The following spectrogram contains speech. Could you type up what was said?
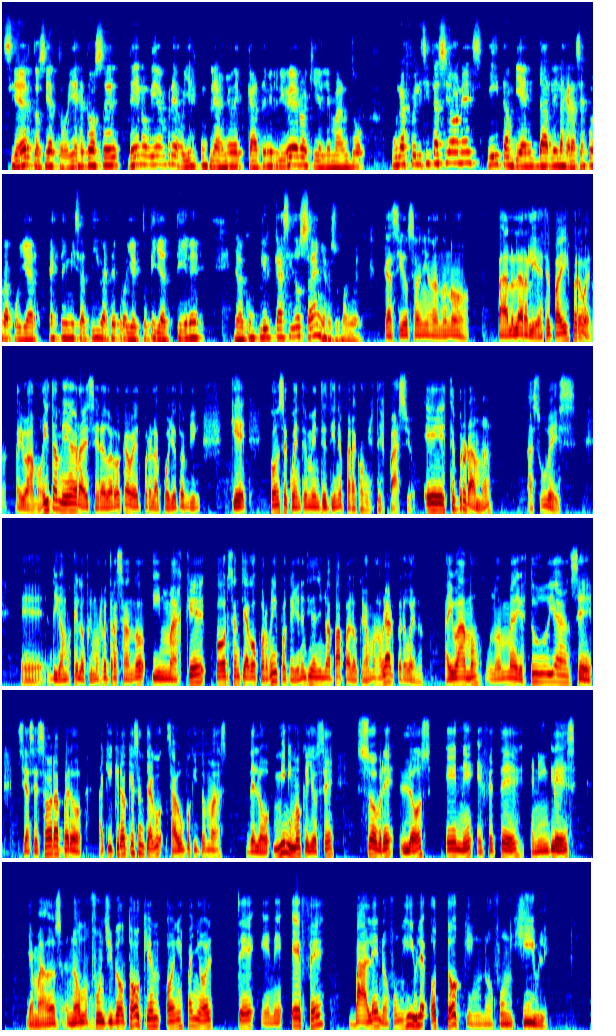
Cierto, cierto. Hoy es el 12 de noviembre, hoy es el cumpleaños de Catherine Rivero, a quien le mando unas felicitaciones y también darle las gracias por apoyar esta iniciativa, este proyecto que ya tiene, ya va a cumplir casi dos años, Jesús Manuel. Casi dos años dándonos para la realidad de este país, pero bueno, ahí vamos. Y también agradecer a Eduardo Cabet por el apoyo también que consecuentemente tiene para con este espacio. Este programa, a su vez, eh, digamos que lo fuimos retrasando y más que por Santiago, por mí, porque yo no entiendo ni una papa de lo que vamos a hablar, pero bueno, ahí vamos, uno medio estudia, se, se asesora, pero aquí creo que Santiago sabe un poquito más de lo mínimo que yo sé sobre los NFT en inglés, llamados Non-Fungible Token o en español TNF, vale no fungible o token no fungible.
